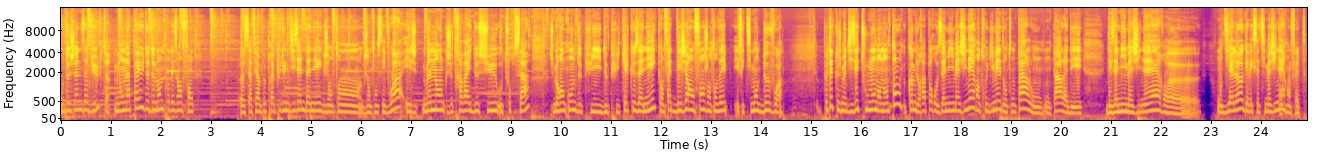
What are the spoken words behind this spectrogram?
ou de jeunes adultes, mais on n'a pas eu de demande pour des enfants. Euh, ça fait à peu près plus d'une dizaine d'années que j'entends que j'entends ces voix et maintenant que je travaille dessus autour de ça, je me rends compte depuis depuis quelques années qu'en fait déjà enfant j'entendais effectivement deux voix. Peut-être que je me disais tout le monde en entend, comme le rapport aux amis imaginaires entre guillemets dont on parle, on, on parle à des des amis imaginaires, euh, on dialogue avec cet imaginaire en fait.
